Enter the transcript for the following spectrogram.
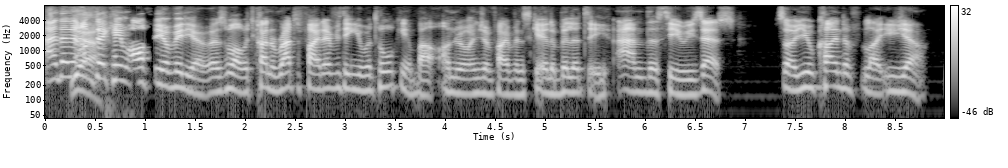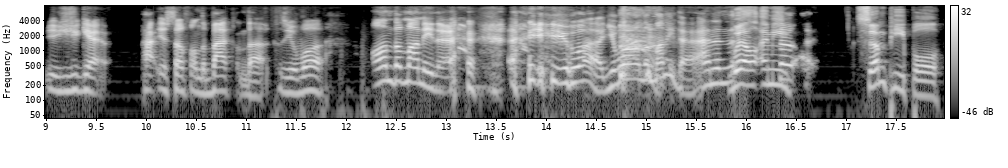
And then the Yeah. update came after your video as well, which kind of ratified everything you were talking about Unreal Engine 5 and scalability and the Series S. So you kind of like, yeah, you should get pat yourself on the back on that because you were on the money there. you were, you were on the money there. And then, Well, I mean, so, some people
